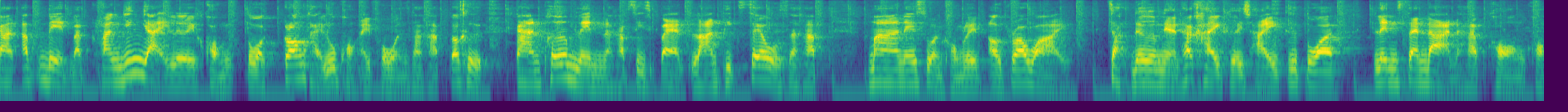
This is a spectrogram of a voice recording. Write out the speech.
การอัปเดตแบบครั้งยิ่งใหญ่เลยของตัวกล้องถ่ายรูปของ iPhone นะครับ ก็คือการเพิ่มเลนส์นะครับ 48 ล้านพิกเซลนะครับ มาในส่วนของเลนส์ ultra wide จากเดิมเนี่ยถ้าใครเคยใช้คือตัว เลนส์สแตนดาร์ดนะครับของของ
